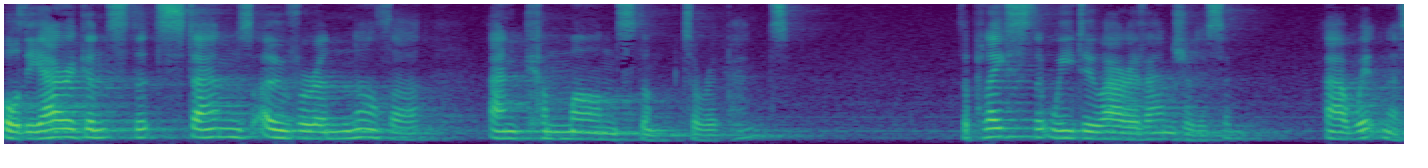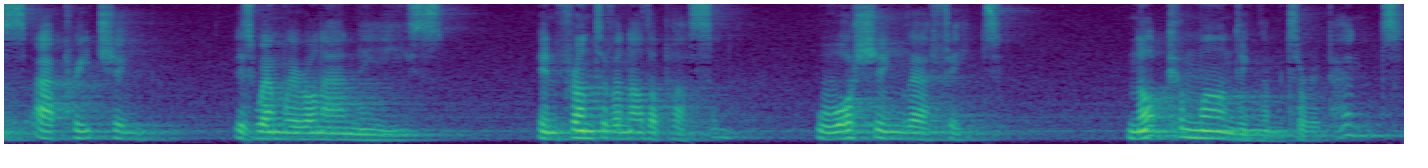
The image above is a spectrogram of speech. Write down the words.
or the arrogance that stands over another and commands them to repent. The place that we do our evangelism, our witness, our preaching, is when we're on our knees in front of another person, washing their feet, not commanding them to repent,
